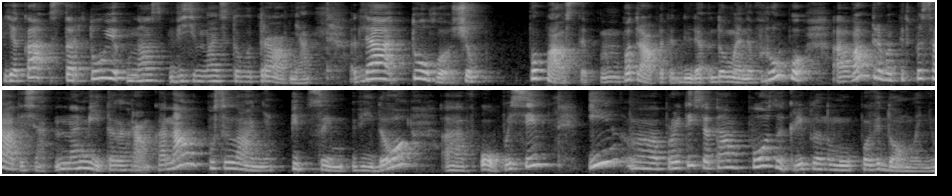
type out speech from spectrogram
яка стартує у нас 18 травня. Для того, щоб попасти, потрапити до мене в групу, вам треба підписатися на мій телеграм-канал, посилання під цим відео е, в описі, і е, пройтися там по закріпленому повідомленню,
